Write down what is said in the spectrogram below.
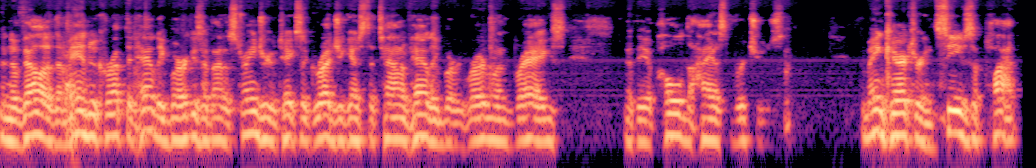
The novella, The Man Who Corrupted Hadleyburg, is about a stranger who takes a grudge against the town of Hadleyburg, where everyone brags that they uphold the highest virtues. The main character conceives a plot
